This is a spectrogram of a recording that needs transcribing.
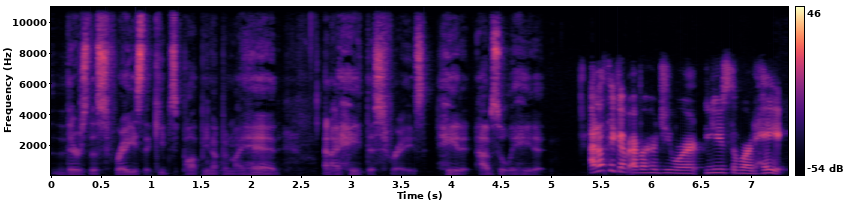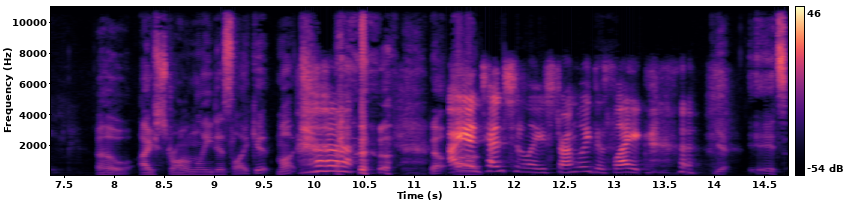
there's this phrase that keeps popping up in my head, and I hate this phrase. Hate it. Absolutely hate it. I don't think I've ever heard you word, use the word hate. Oh, I strongly dislike it much. no, I uh, intentionally strongly dislike. yeah, it's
